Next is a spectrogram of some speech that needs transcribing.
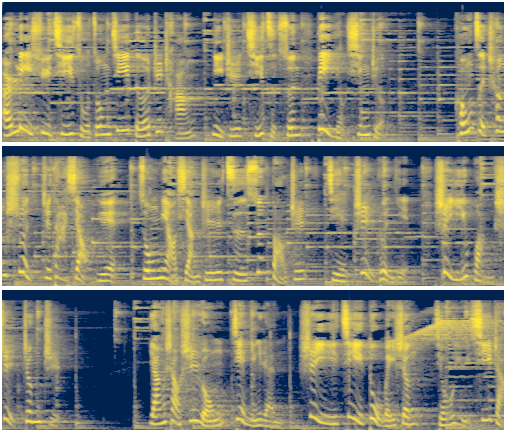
而立续其祖宗积德之长，逆之其子孙必有兴者。孔子称舜之大孝曰：“宗庙享之，子孙保之，皆治论也。是以往事争之。”杨少师荣，建宁人，是以嫉妒为生，久与息长，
